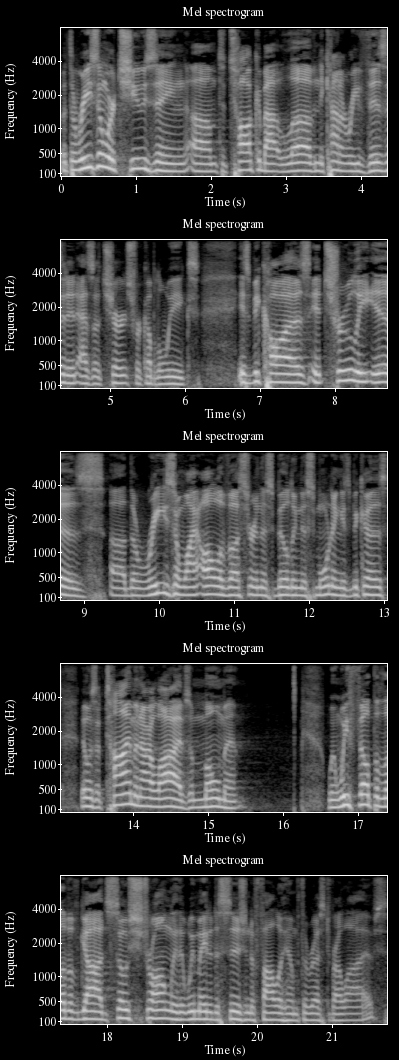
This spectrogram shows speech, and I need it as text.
But the reason we're choosing um, to talk about love and to kind of revisit it as a church for a couple of weeks is because it truly is uh, the reason why all of us are in this building this morning is because there was a time in our lives, a moment when we felt the love of God so strongly that we made a decision to follow Him for the rest of our lives.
